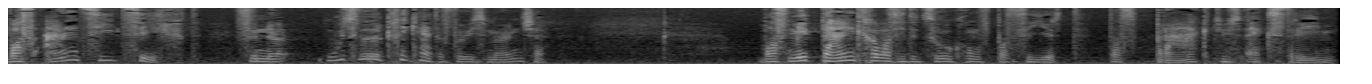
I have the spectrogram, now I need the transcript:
was Endzeitsicht für eine Auswirkung hat auf uns Menschen. Was wir denken, was in der Zukunft passiert, das prägt uns extrem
